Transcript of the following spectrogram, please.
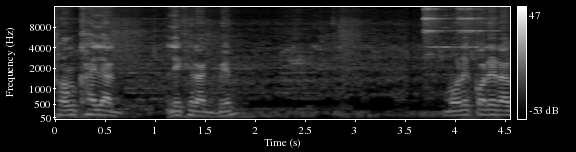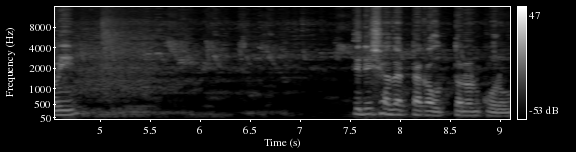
সংখ্যায় লাগ, লিখে রাখবেন। মনে করেন আমি তিরিশ হাজার টাকা উত্তোলন করব।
